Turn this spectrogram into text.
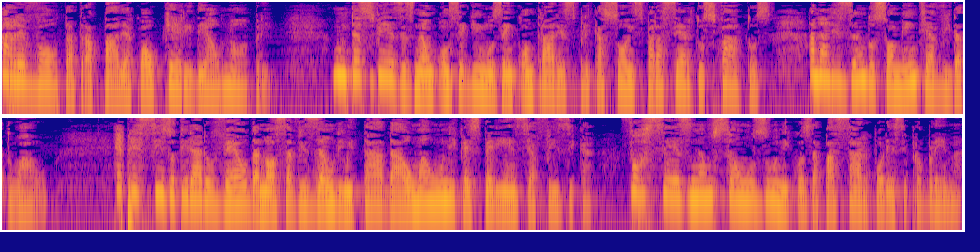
a revolta atrapalha qualquer ideal nobre. Muitas vezes não conseguimos encontrar explicações para certos fatos, analisando somente a vida atual. É preciso tirar o véu da nossa visão limitada a uma única experiência física. Vocês não são os únicos a passar por esse problema.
